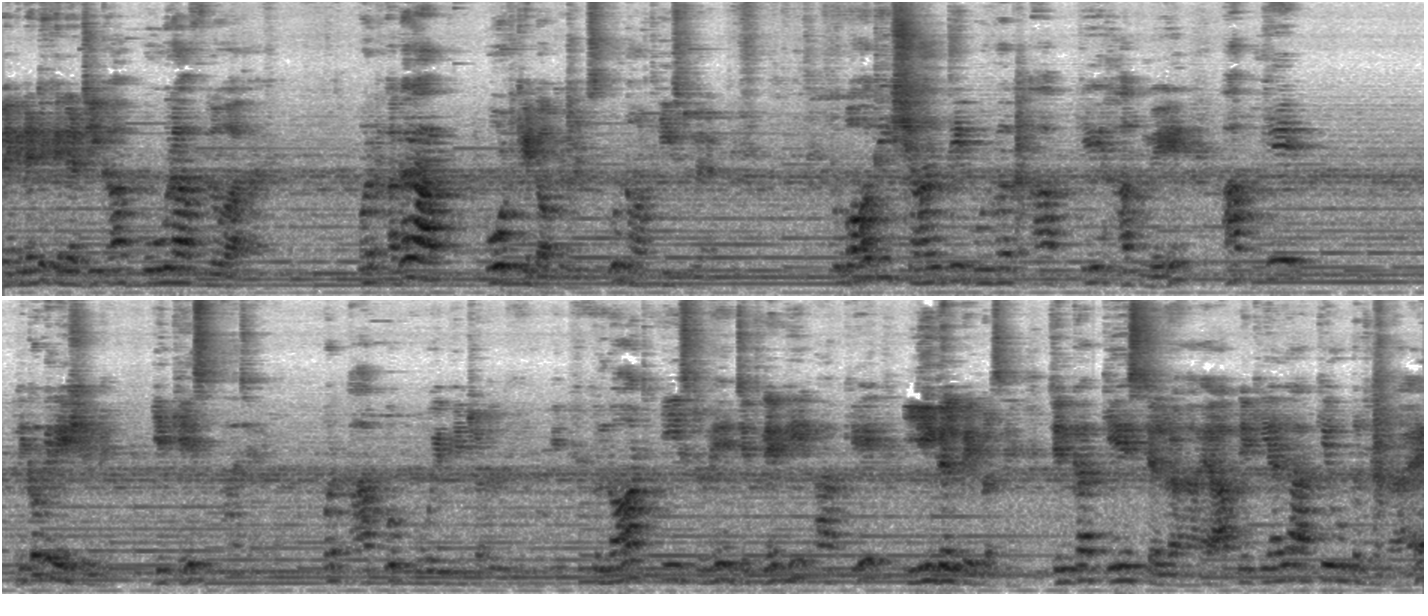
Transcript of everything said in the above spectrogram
मैग्नेटिक एनर्जी का पूरा फ्लो आता है। और अगर आप कोर्ट के डॉक्यूमेंट्स को नॉर्थ ईस्ट में रखते हैं तो बहुत ही शांति पूर्वक आपके हक में, आपके रिकॉग्निशन में ये केस आ जाएगा और आपको कोई भी ट्रबल नहीं होगी। तो नॉर्थ ईस्ट में जितने भी आपके लीगल पेपर्स हैं जिनका केस चल रहा है, आपने किया या आपके ऊपर चल रहा है,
